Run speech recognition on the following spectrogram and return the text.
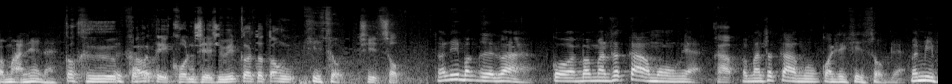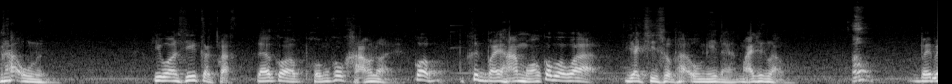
ประมาณเนี้นะ ก็คือเขาปกติคนเสียชีวิตก็จะต้องฉีดศพ ฉีดศพ ตอนนี้บังเอิญว่าก่อนประมาณสักเก้าโมงเนี่ย ครับ ประมาณสักเก้าโมงก่อนจะฉีดศพเนี่ย มันมีพระองค์หนึ่งจีวรสีกักกักๆ แล้วก็ผมเขาขาวๆหน่อย ก็ขึ้นไปหาหมอก็บอกว่าอย่าฉีดศพพระองค์นี้นะหมายถึงเรา เอ้า ไปไป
